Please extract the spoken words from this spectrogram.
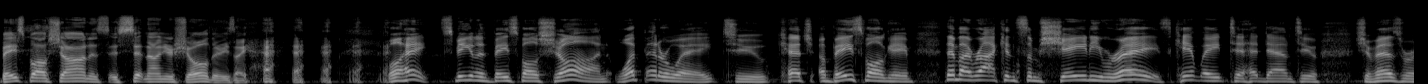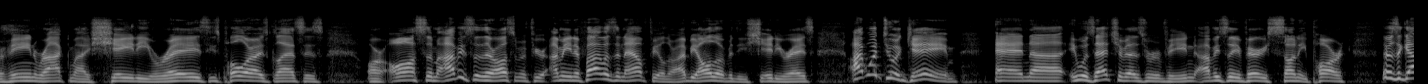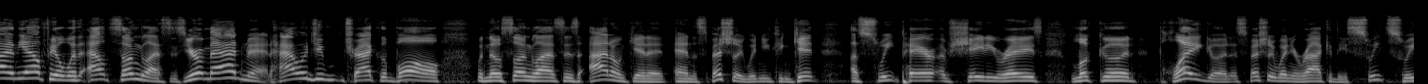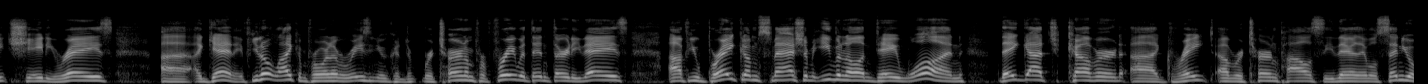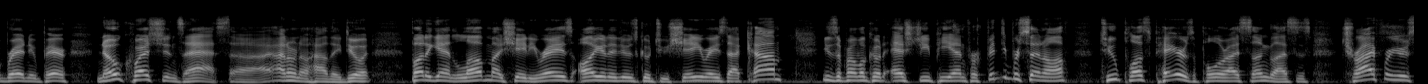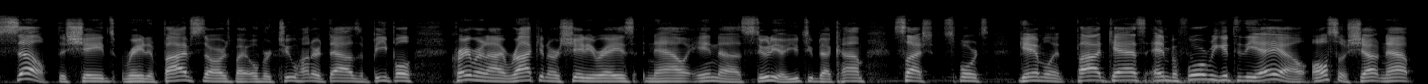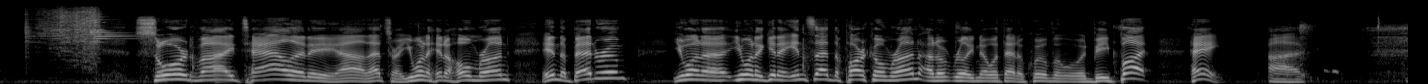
Baseball Sean is, is sitting on your shoulder. He's like, Well, hey, speaking of baseball, Sean, what better way to catch a baseball game than by rocking some Shady Rays? Can't wait to head down to Chavez Ravine, rock my Shady Rays. These polarized glasses are awesome. Obviously, they're awesome if you're, I mean, if I was an outfielder, I'd be all over these Shady Rays. I went to a game and uh, it was at Chavez Ravine, obviously a very sunny park. There was a guy in the outfield without sunglasses. You're a madman. How would you track the ball with no sunglasses? I don't get it. And especially when you can get a sweet pair of Shady Rays, look good, play good, especially when you're rocking these sweet, sweet Shady Rays. Uh, again, if you don't like them for whatever reason, you could return them for free within 30 days. Uh, if you break them, smash them, even on day one, they got you covered. Uh, great uh, return policy there. They will send you a brand new pair, no questions asked. Uh, I, don't know how they do it, but again, love my Shady Rays. All you got to do is go to shadyrays.com, use the promo code SGPN for 50% off two plus pairs of polarized sunglasses. Try for yourself the shades rated five stars by over 200,000 people. Kramer and I rocking our Shady Rays now in uh, studio, youtube.com slash sports gambling podcast. And before we get to the AL, also shouting out Sword Vitality. Ah, that's right. You want to hit a home run in the bedroom? You want to you want to get an inside the park home run? I don't really know what that equivalent would be, but hey, uh,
